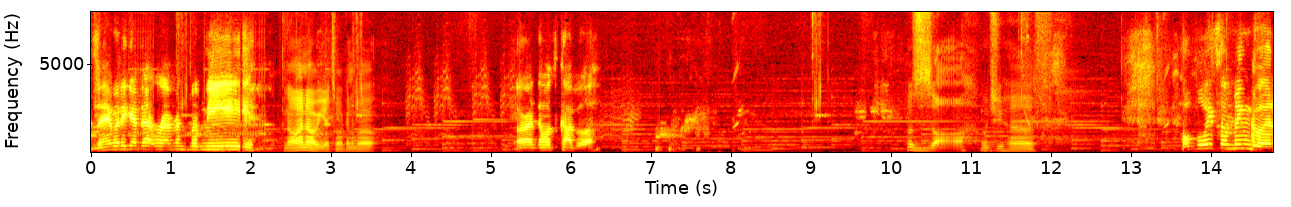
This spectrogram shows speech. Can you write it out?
Does anybody get that reference but me? no, I know what you're talking about. Alright, then what's Kabula? Huzzah. What you have? Hopefully something good.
